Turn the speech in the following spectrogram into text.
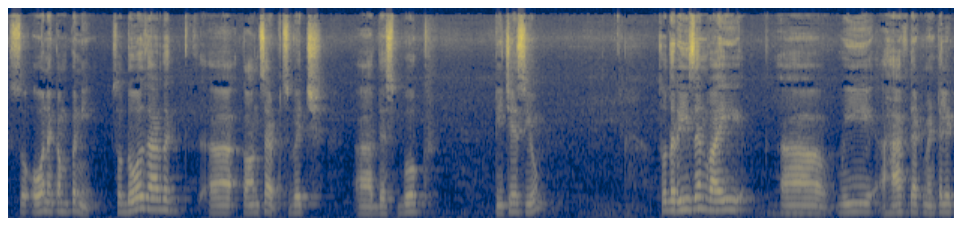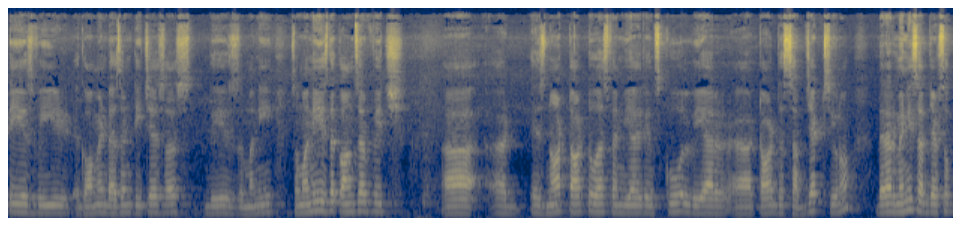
So own a company. So those are the uh, concepts which uh, this book teaches you so the reason why uh, we have that mentality is we government doesn't teaches us these money. So money is the concept which uh, uh, is not taught to us when we are in school. We are uh, taught the subjects. You know there are many subjects. So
